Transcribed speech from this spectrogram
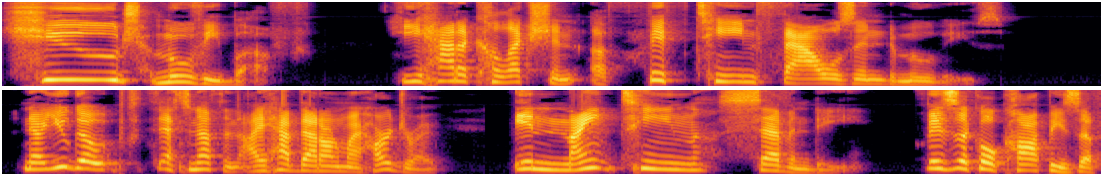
Huge movie buff. He had a collection of fifteen thousand movies. Now you go, that's nothing. I have that on my hard drive. In 1970, physical copies of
